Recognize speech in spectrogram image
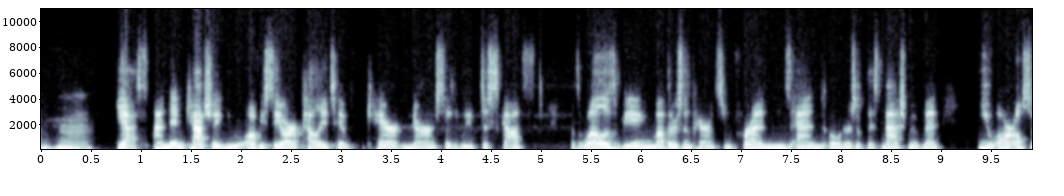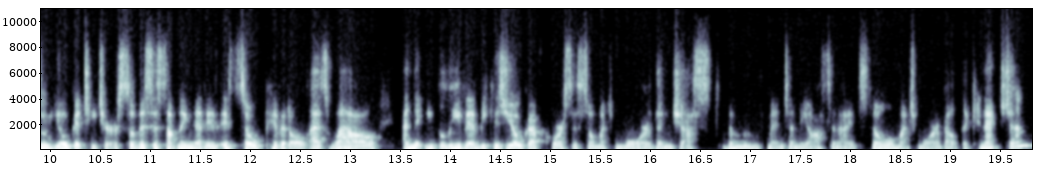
Mm-hmm. Yes. And then Kasha, you obviously are a palliative care nurse, as we've discussed, as well as being mothers and parents and friends and owners of this MASH movement you are also yoga teachers. So this is something that is, is, so pivotal as well, and that you believe in because yoga, of course, is so much more than just the movement and the asana. It's so much more about the connection.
